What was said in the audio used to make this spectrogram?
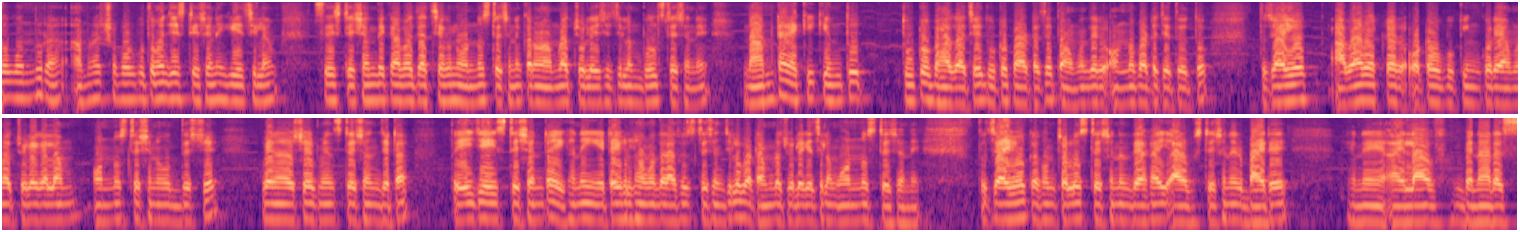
তো বন্ধুরা, আমরা সবার প্রথমে যে স্টেশনে গিয়েছিলাম, সেই স্টেশন থেকে আবার যাচ্ছি এখন অন্য স্টেশনে কারণ আমরা চলে এসেছিলাম বুল স্টেশনে নামটা একই, কিন্তু দুটো ভাগ আছে, দুটো পার্ট আছে, তো আমাদের অন্য পার্টে যেতে হতো। তো যাই হোক, আবার একটা অটো বুকিং করে আমরা চলে গেলাম অন্য স্টেশনের উদ্দেশ্যে, বেনারসের মেন স্টেশন যেটা। তো এই যে এই স্টেশনটা এখানেই এটাই হলো আমাদের আসল স্টেশন ছিল বাট আমরা চলে গেছিলাম অন্য স্টেশনে তো যাই হোক, এখন চলো স্টেশনে দেখাই, আর স্টেশনের বাইরে এখানে আই লাভ বেনারস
